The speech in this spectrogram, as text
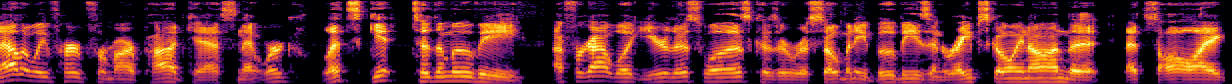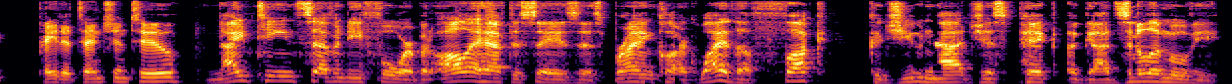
Now that we've heard from our podcast network, let's get to the movie. I forgot what year this was because there were so many boobies and rapes going on that that's all I paid attention to. 1974. But all I have to say is this Bryan Clark, why the fuck could you not just pick a Godzilla movie?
